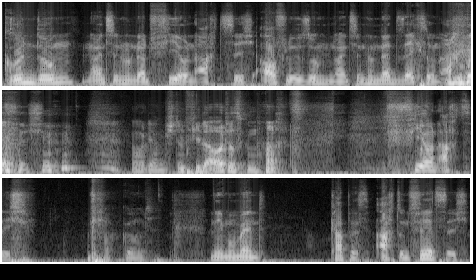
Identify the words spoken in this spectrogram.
Gründung 1984, Auflösung 1986. Oh, die haben bestimmt viele Autos gemacht. 84. Oh Gott. Nee, Moment. Kappes, 48.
